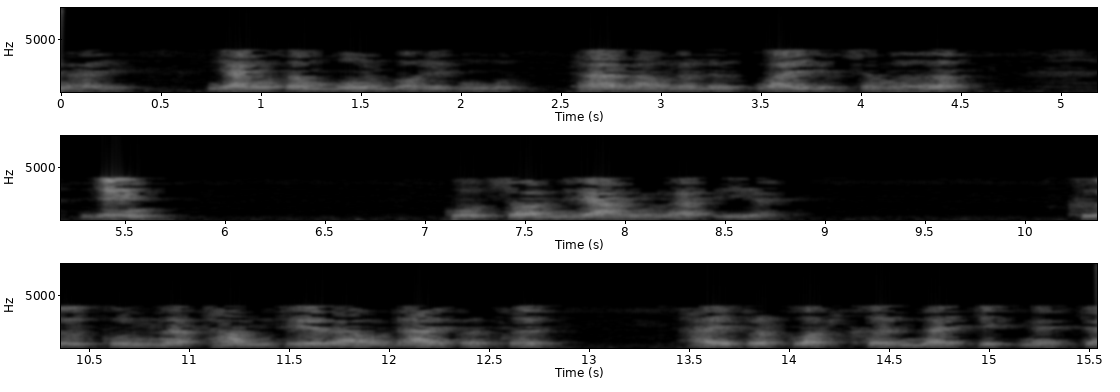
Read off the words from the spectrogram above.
ไหน ยังสมบูรณ์บริบูรณ์ถ้าเราระลึกไว้อยู่เสมอ ยิ่งกุศลอย่างละเอียด คือคุณธรรมที่เราได้ประพฤติให้ปรากฏขึ้นในจิตในใจ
